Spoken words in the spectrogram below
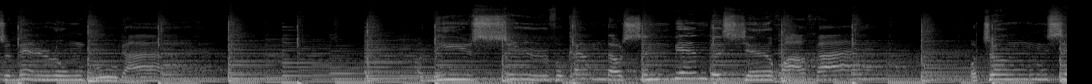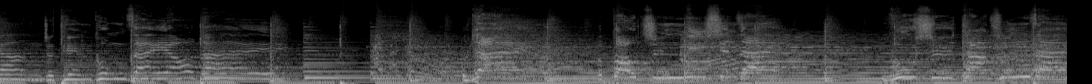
是面容不改。你是否看到身边的鲜花海？我正向着天空在摇摆。来，保持你现在，无视它存在。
